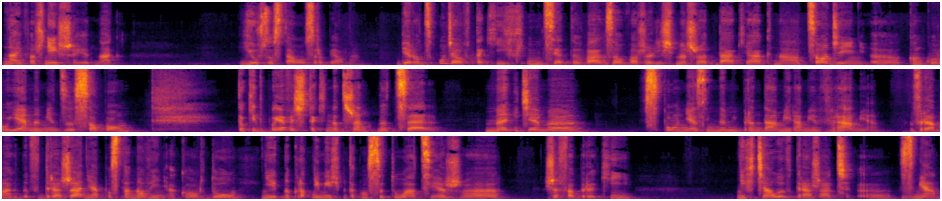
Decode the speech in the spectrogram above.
Najważniejsze jednak już zostało zrobione. Biorąc udział w takich inicjatywach, zauważyliśmy, że tak jak na co dzień e, konkurujemy między sobą, to kiedy pojawia się taki nadrzędny cel, my idziemy wspólnie z innymi brandami ramię w ramię. W ramach wdrażania postanowień akordu niejednokrotnie mieliśmy taką sytuację, że, że fabryki nie chciały wdrażać e, zmian.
